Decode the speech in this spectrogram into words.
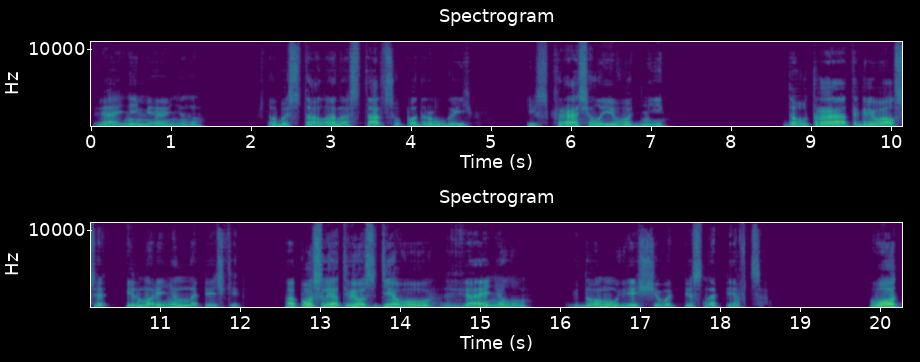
Вяйнемёнину, чтобы стала она старцу подругой и скрасила его дни. До утра отогревался Ильмаринин на печке, а после отвез деву Вяйнелу к дому вещего песнопевца. — Вот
